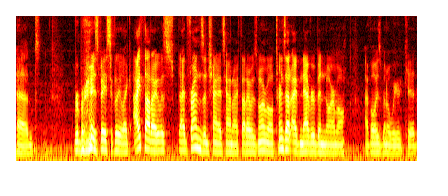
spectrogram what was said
And Roberta is basically like, I thought I was I had friends in Chinatown. And I thought I was normal. Turns out I've never been normal. I've always been a weird kid.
